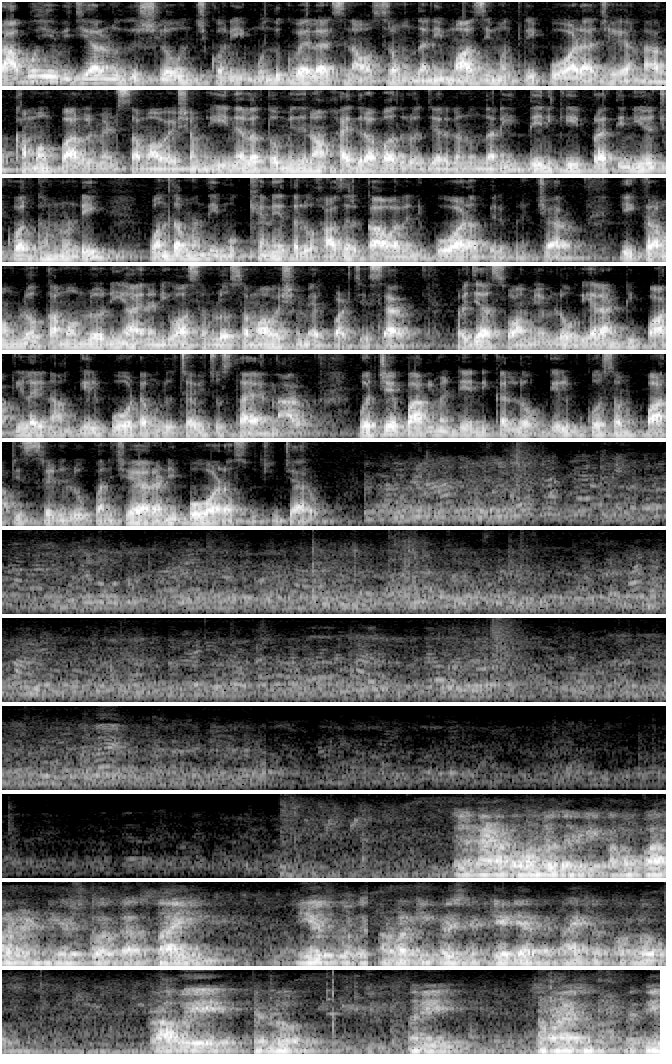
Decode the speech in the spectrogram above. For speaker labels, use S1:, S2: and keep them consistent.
S1: రాబోయే విజయాలను దృష్టిలో ఉంచుకొని ముందుకు వెళ్ళాల్సిన అవసరం ఉందని మాజీ మంత్రి పువ్వాడ అజయ్ అన్నారు. ఖమ్మం పార్లమెంట్ సమావేశం ఈ నెల తొమ్మిదిన హైదరాబాద్లో జరగనుందని దీనికి ప్రతి నియోజకవర్గం నుండి వంద మంది ముఖ్య నేతలు హాజరు కావాలని పువ్వాడ పిలుపునిచ్చారు. ఈ క్రమంలో ఖమ్మంలోని ఆయన నివాసంలో సమావేశం ఏర్పాటు చేశారు. ప్రజాస్వామ్యంలో ఎలాంటి పార్టీలైనా గెలుపు ఓటములు చవిచూస్తాయన్నారు. వచ్చే పార్లమెంట్ ఎన్నికల్లో గెలుపు కోసం పార్టీ శ్రేణులు పనిచేయాలని పువ్వాడ సూచించారు.
S2: తెలంగాణ భవన్లో జరిగే ఖమ్మం పార్లమెంట్ నియోజకవర్గ స్థాయి నియోజకవర్గ మన వర్కింగ్ ప్రెసిడెంట్ కేటీఆర్ గారి నాయకత్వంలో రాబోయే లో మరి సమావేశం ప్రతి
